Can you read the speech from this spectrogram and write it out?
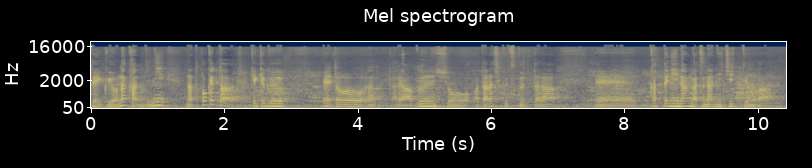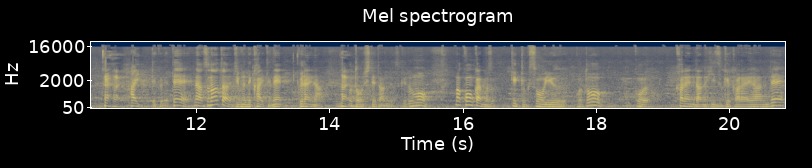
ていくような感じになってポケットは結局えー、とあれは文章を新しく作ったら、えー勝手に何月何日っていうのがはいはい。入ってくれてだからその後は自分で書いてねぐらいなことをしてたんですけども、まあ、今回も結局そういうことをこうカレンダーの日付から選んで、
